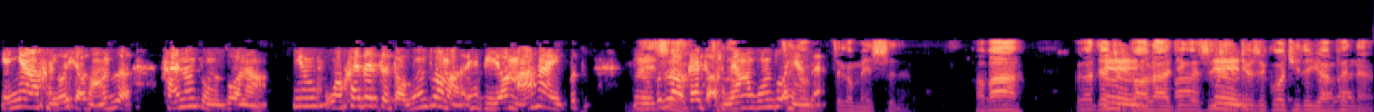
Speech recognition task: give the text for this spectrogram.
也念了很多小房子，还能怎么做呢？因为我还在这找工作嘛，也比较麻烦，也不嗯不知道该找什么样的工作。现在这个没事的，好吧？不要再去搞了，这个事情嗯就是过去的缘分呢。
